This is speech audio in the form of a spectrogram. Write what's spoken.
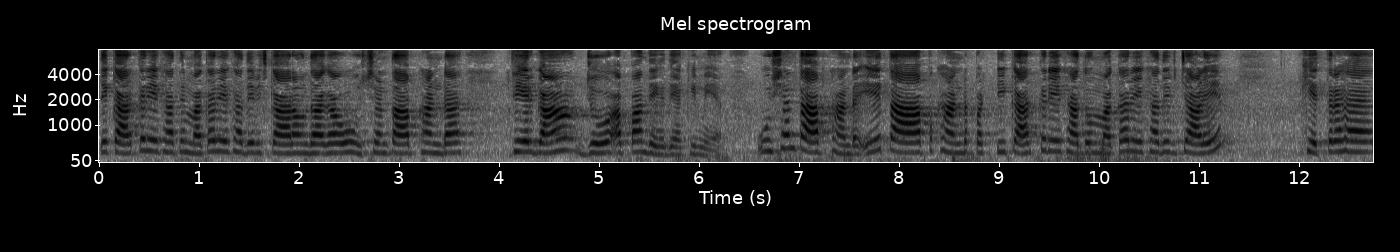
ਤੇ ਕਰਕ ਰੇਖਾ ਤੇ ਮਕਰ ਰੇਖਾ ਦੇ ਵਿਚਕਾਰ ਆਉਂਦਾ ਹੈਗਾ, ਉਹ ਉਸ਼ਣ ਤਾਪਖੰਡ ਹੈ ਫਿਰ ਗਾਂ ਜੋ ਆਪਾਂ ਦੇਖਦੇ ਹਾਂ ਕਿਵੇਂ ਆ। ਉਸ਼ਣ ਤਾਪਖੰਡ ਇਹ ਤਾਪਖੰਡ ਪੱਟੀ ਕਰਕ ਰੇਖਾ ਤੋਂ ਮਕਰ ਰੇਖਾ ਦੇ ਵਿਚਾਲੇ ਖੇਤਰ ਹੈ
